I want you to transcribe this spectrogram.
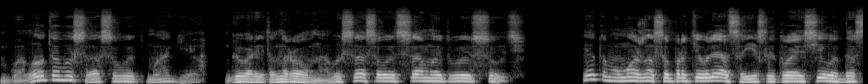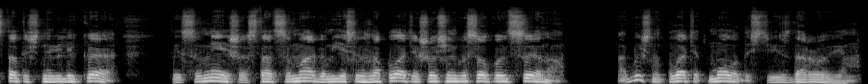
«Болото высасывают магию», — говорит он ровно, — «высасывают самую твою суть. Этому можно сопротивляться, если твоя сила достаточно велика. Ты сумеешь остаться магом, если заплатишь очень высокую цену. Обычно платят молодостью и здоровьем.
